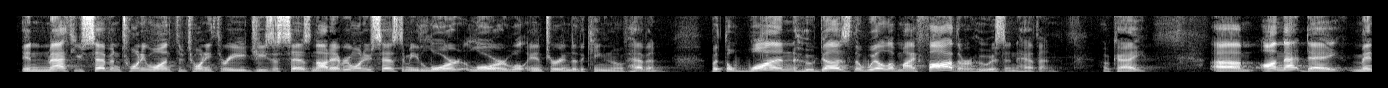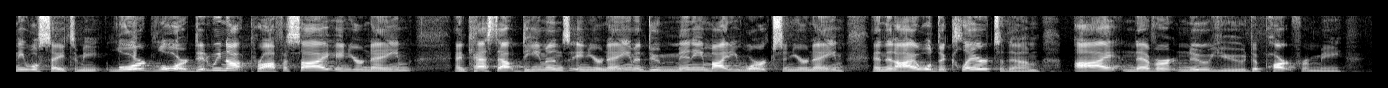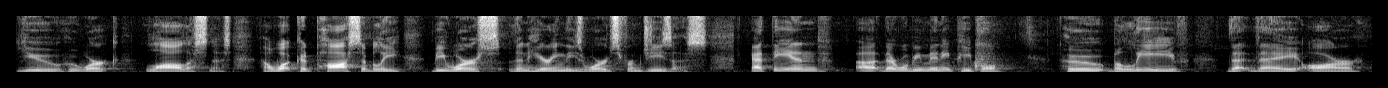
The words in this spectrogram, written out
In Matthew 7 21 through 23, Jesus says, Not everyone who says to me, Lord, Lord, will enter into the kingdom of heaven, but the one who does the will of my Father who is in heaven. Okay? Um, on that day, many will say to me, Lord, Lord, did we not prophesy in your name? and cast out demons in your name and do many mighty works in your name. And then I will declare to them, I never knew you. Depart from me, you who work lawlessness. Now, what could possibly be worse than hearing these words from Jesus? At the end, uh, there will be many people who believe that they are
